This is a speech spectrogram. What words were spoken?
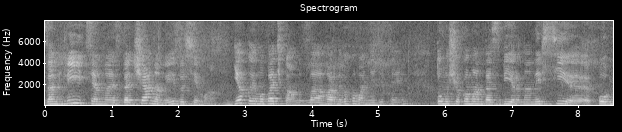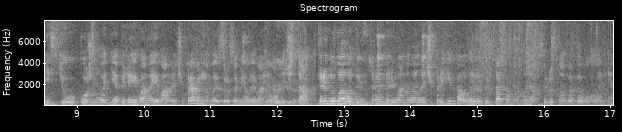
З англійцями, з датчанами і з усіма. Дякуємо батькам за гарне виховання дітей. Тому що команда збірна, не всі повністю кожного дня біля Івана Івановича. Правильно ми зрозуміли, Ну, Іван. Іванович? Так, тренував один тренер Іван Іванович приїхав, але результатами ми абсолютно задоволені.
